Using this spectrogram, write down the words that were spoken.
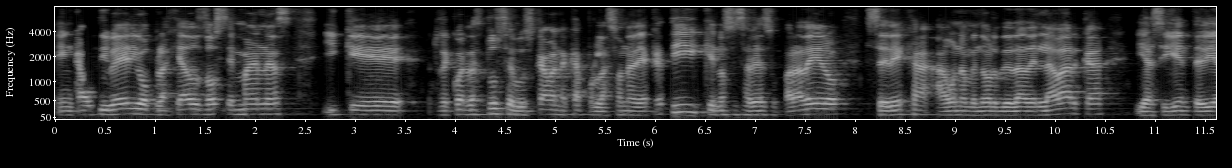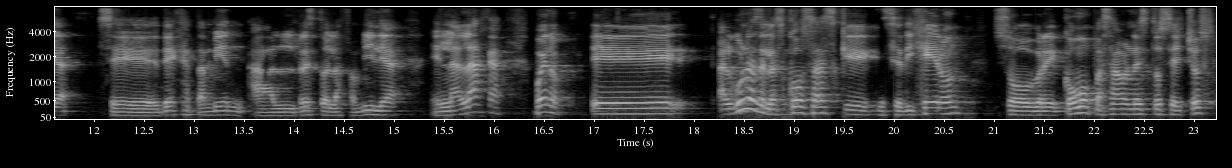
en cautiverio, plagiados dos semanas y que, recuerdas tú, se buscaban acá por la zona de Acatí, que no se sabía su paradero, se deja a una menor de edad en la barca y al siguiente día se deja también al resto de la familia en la laja. Bueno, eh, algunas de las cosas que se dijeron sobre cómo pasaron estos hechos.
